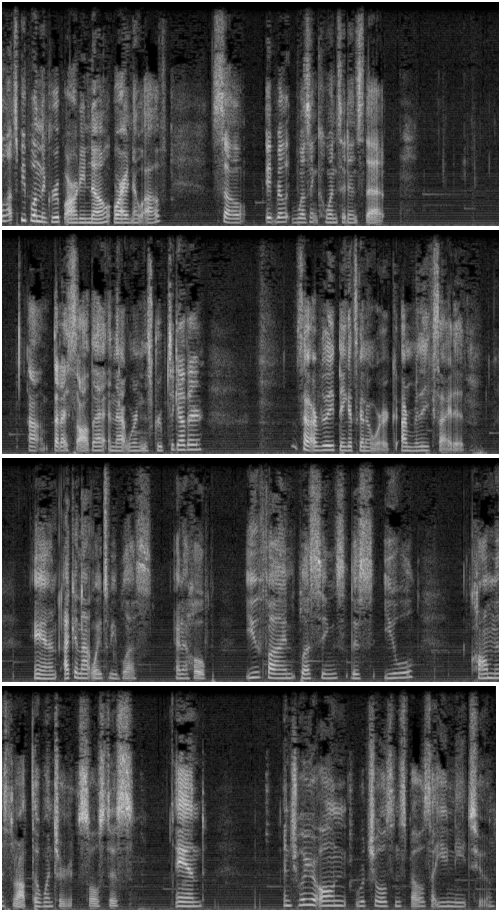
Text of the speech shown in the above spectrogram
lots of people in the group already know or I know of. So it really wasn't coincidence that um, that I saw that and that we're in this group together. So I really think it's to work. I'm really excited. And I cannot wait to be blessed. And I hope you find blessings this Yule, calmness throughout the winter solstice, and enjoy your own rituals and spells that you need to.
